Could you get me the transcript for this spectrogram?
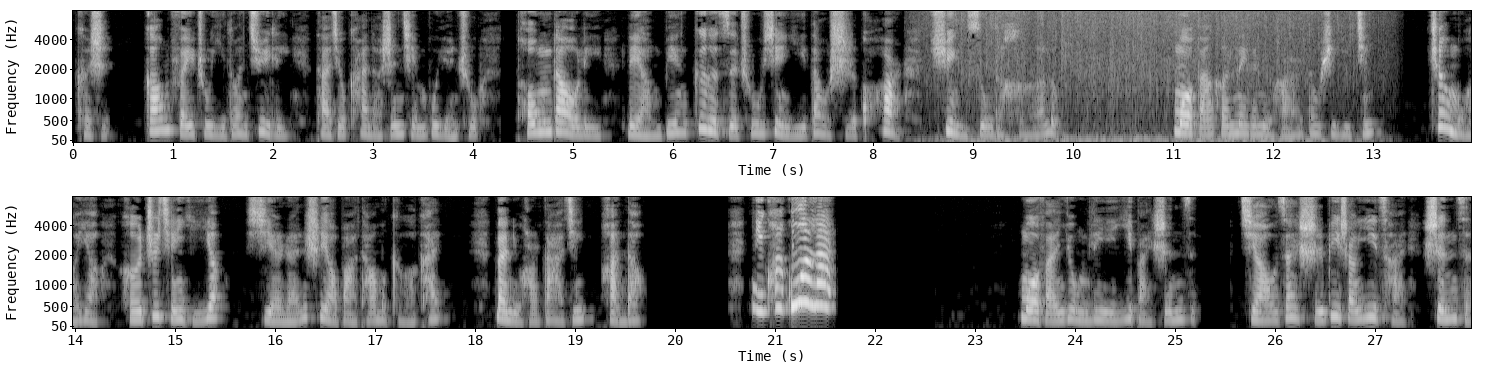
可是。刚飞出一段距离，他就看到身前不远处通道里两边各自出现一道石块，迅速的合拢。莫凡和那个女孩都是一惊，这模样和之前一样，显然是要把他们隔开。那女孩大惊，喊道：“你快过来！”莫凡用力一摆身子，脚在石壁上一踩，身子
